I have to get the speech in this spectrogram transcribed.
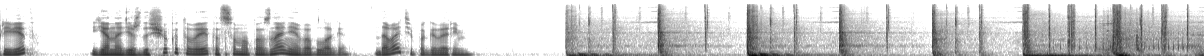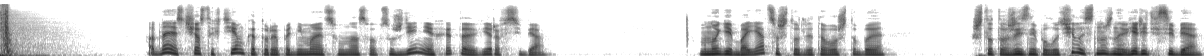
Привет, я Надежда Щекотова, и это «Самопознание во благо». Давайте поговорим. Одна из частых тем, которая поднимается у нас в обсуждениях, это вера в себя. Многие боятся, что для того, чтобы что-то в жизни получилось, нужно верить в себя.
